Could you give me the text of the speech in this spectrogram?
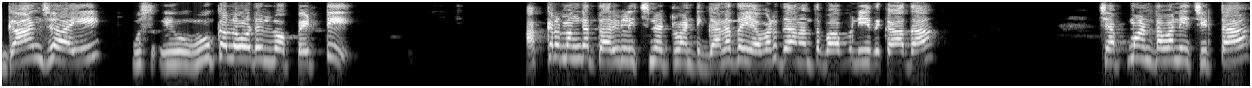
గాంజాయి ఉస్- ఊకలోడుల్లో పెట్టి అక్రమంగా తరలిచ్చినటువంటి ఘనత ఎవరిది అనంతబాబు నీది కాదా? చెప్పమంటావా నీ చిట్టా?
